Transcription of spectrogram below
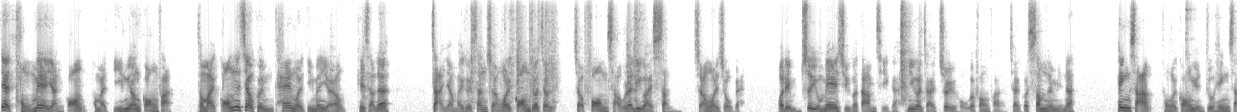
即係同咩人講，同埋點樣講法，同埋講咗之後佢唔聽我哋點樣樣，其實咧責任喺佢身上。我哋講咗就就放手咧，呢個係神想我哋做嘅，我哋唔需要孭住個擔子嘅，呢個就係最好嘅方法，就係個心裏面咧輕省，同佢講完都輕省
